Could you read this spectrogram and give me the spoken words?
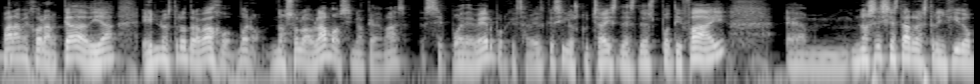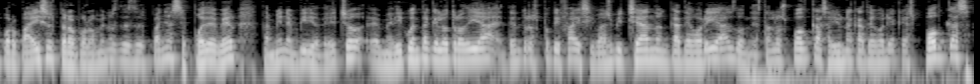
para mejorar cada día en nuestro trabajo. Bueno, no solo hablamos, sino que además se puede ver, porque sabéis que si lo escucháis desde Spotify, em, no sé si está restringido restringido por países, pero por lo menos desde España se puede ver también en vídeo. De hecho, eh, me di cuenta que el otro día dentro de Spotify, si vas bicheando en categorías donde están los podcasts, hay una categoría que es podcast,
